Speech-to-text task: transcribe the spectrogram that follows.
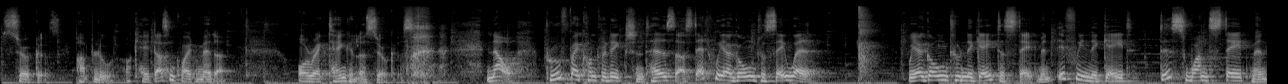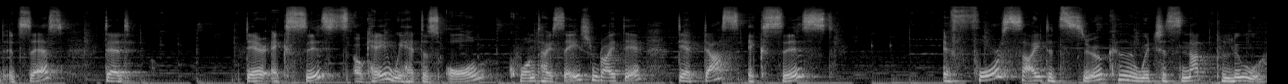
circles are blue. Okay, it doesn't quite matter. Or rectangular circles. Now, proof by contradiction tells us that we are going to say, well, we are going to negate the statement. If we negate this one statement, it says that there exists, okay, we had this all quantization right there, there does exist a four-sided circle which is not blue.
